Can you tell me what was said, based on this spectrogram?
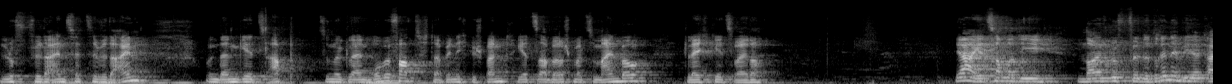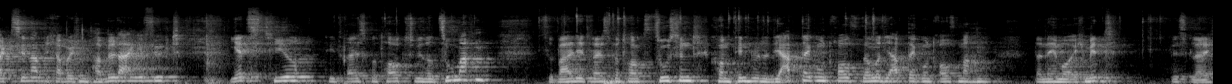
Luftfiltereinsätze wieder ein. Und dann geht's ab zu einer kleinen Probefahrt. Da bin ich gespannt. Jetzt aber erstmal zum Einbau. Gleich geht's weiter. Ja, jetzt haben wir die neuen Luftfilter drin, wie ihr gerade gesehen habt. Ich habe euch ein paar Bilder eingefügt. Jetzt hier die 30er Torx wieder zumachen. Sobald die 30er Torx zu sind, kommt hinten wieder die Abdeckung drauf. Wenn wir die Abdeckung drauf machen, dann nehmen wir euch mit. Bis gleich.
